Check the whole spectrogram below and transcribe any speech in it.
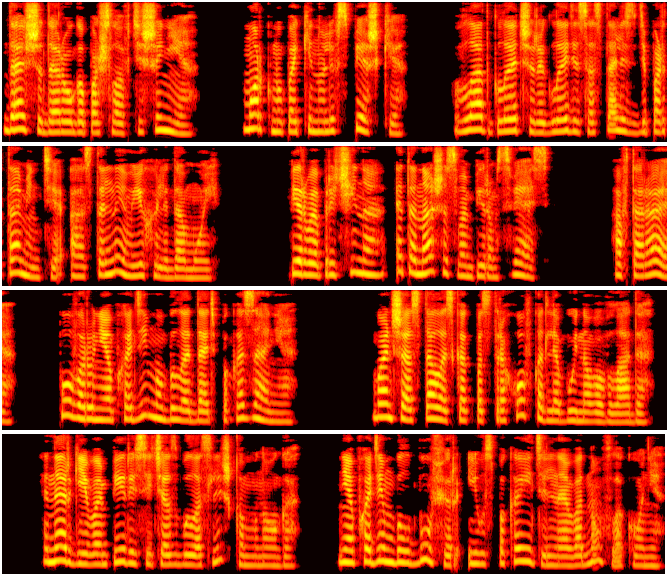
Дальше дорога пошла в тишине. Морг мы покинули в спешке. Влад, Глетчер и Глэдис остались в департаменте, а остальные уехали домой. Первая причина – это наша с вампиром связь. А вторая – повару необходимо было дать показания. Банша осталась как подстраховка для буйного Влада. Энергии в вампире сейчас было слишком много. Необходим был буфер и успокоительное в одном флаконе.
